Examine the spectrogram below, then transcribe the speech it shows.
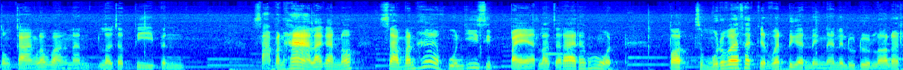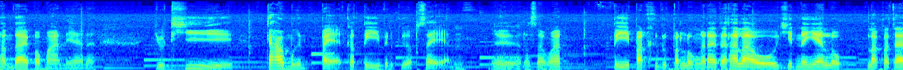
ตรงกลางระหว่างนั้น เราจะตีเป็น สามพันห้าแล้วกันเนาะสามพันห้าคูณยี่สิบแปดเราจะได้ทั้งหมดตอนสมมุติว่าถ้าเกิดว่าเดือนหนึ่งนะในฤดูร้อนเราทำได้ประมาณเนี้ยนะ อยู่ที่ 98,000ก็ตีเป็นเกือบแสนเออเราสามารถตีปัดขึ้นหรือปัดลงก็ได้ แต่ถ้าเราคิดในแง่ลบเราก็จะ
